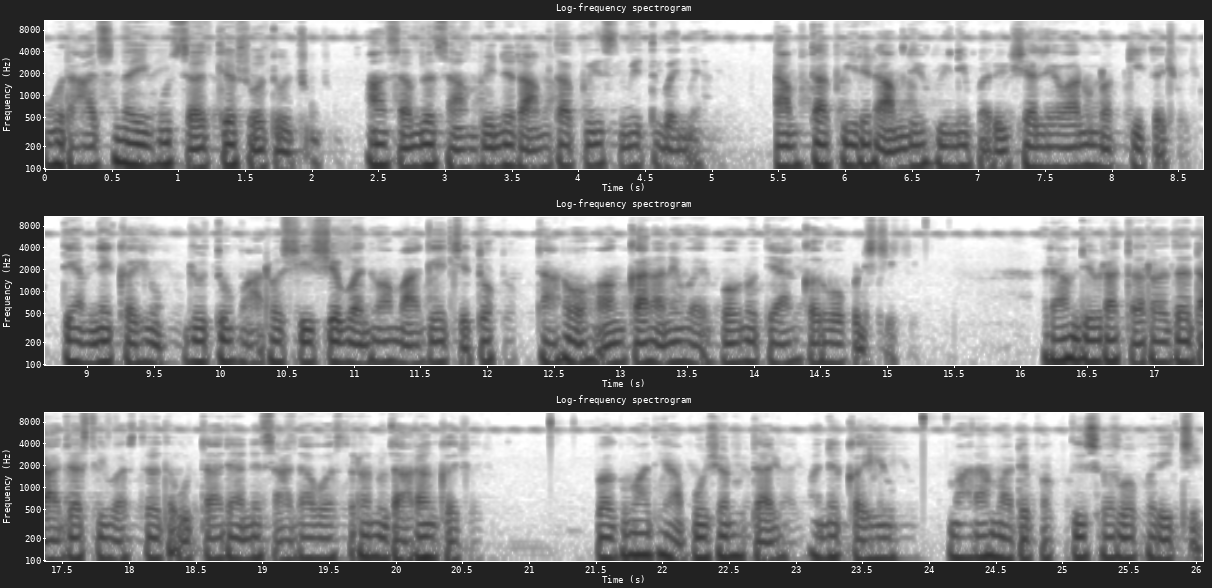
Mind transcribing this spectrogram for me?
હું રાજ નહીં, હું સત્ય શોધું છું. આ શબ્દ સાંભળીને રામતા પીર સ્મિત બન્યા. રામતા પીરે રામદેવ પીરની પરીક્ષા લેવાનું નક્કી કર્યું. તેમને કહ્યું, જો તું મારો શિષ્ય બનવા માગે છે તો તારો અહંકાર અને વૈભવનો ત્યાગ કરવો પડશે. રામદેવરા તરત રાજાથી વસ્ત્ર ઉતાર્યા અને સાદા વસ્ત્રનું ધારણ કર્યું. પગમાંથી આભૂષણ ઉતાર્યું અને કહ્યું, મારા માટે ભક્તિ સર્વોપરી છે.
